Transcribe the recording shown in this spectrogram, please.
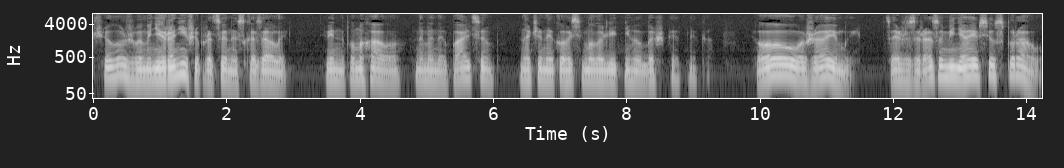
Чого ж ви мені раніше про це не сказали? Він помахав на мене пальцем, наче на якогось малолітнього бешкетника. О, уважаємий, це ж зразу міняє всю справу.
